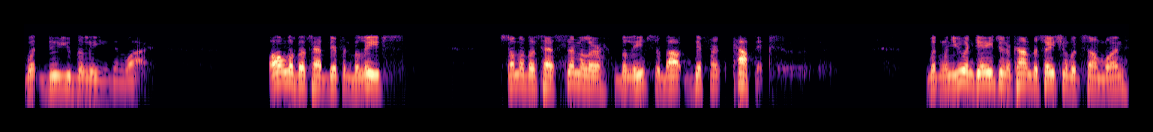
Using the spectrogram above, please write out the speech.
What do you believe and why? All of us have different beliefs. Some of us have similar beliefs about different topics. But when you engage in a conversation with someone,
